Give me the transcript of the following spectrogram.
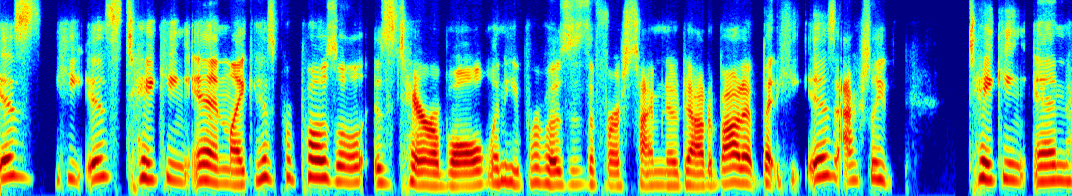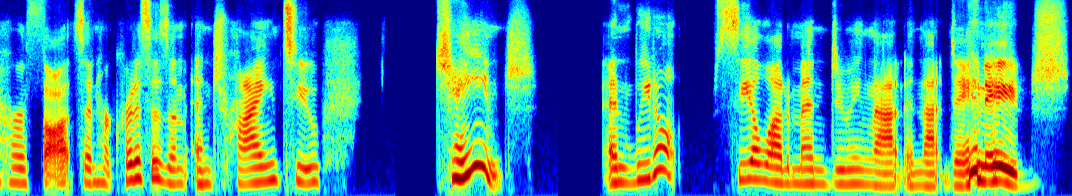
is he is taking in like his proposal is terrible when he proposes the first time, no doubt about it. But he is actually taking in her thoughts and her criticism and trying to change. And we don't see a lot of men doing that in that day and age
